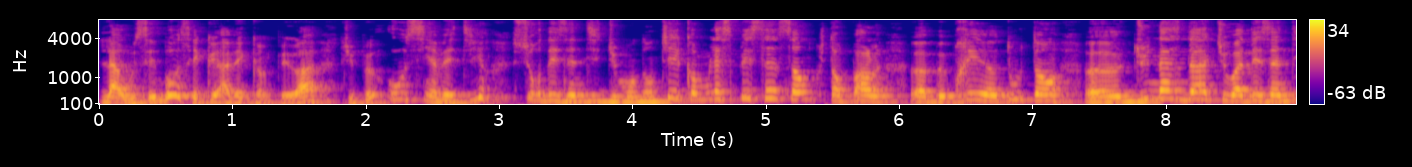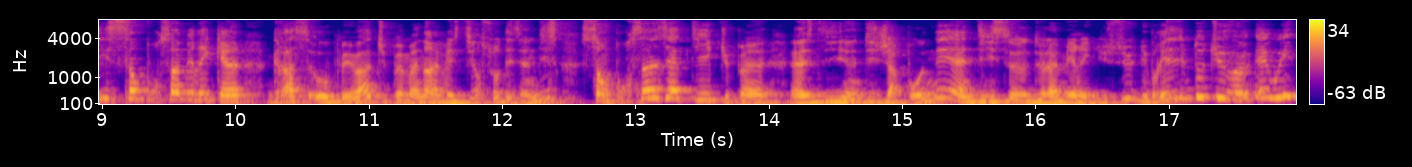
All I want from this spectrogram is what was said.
Là où c'est beau, c'est qu'avec un PEA, tu peux aussi investir sur des indices du monde entier comme l'SP500, que je t'en parle à peu près euh, tout le temps, euh, du Nasdaq, tu vois, des indices 100% américains. Grâce au PEA, tu peux maintenant investir sur des indices 100% asiatiques. Tu peux investir indice japonais, indice de l'Amérique du Sud, du Brésil, d'où tu veux. Et oui,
